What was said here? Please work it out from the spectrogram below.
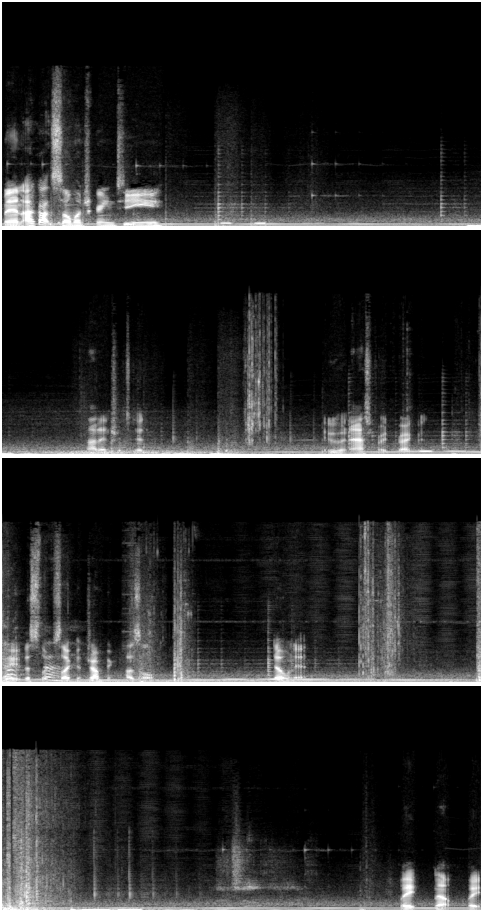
Man, I got so much green tea. Not interested. Ooh, an asteroid fragment. Hey, this looks like a ah. jumping puzzle. Don't it? Wait, no, wait.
